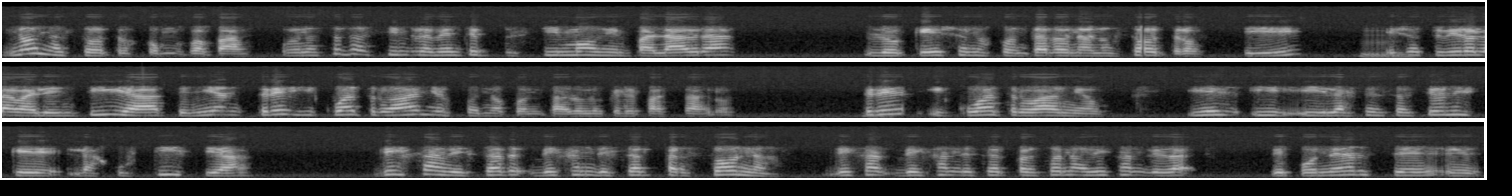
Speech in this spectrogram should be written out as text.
no nosotros como papás, porque nosotros simplemente pusimos en palabras lo que ellos nos contaron a nosotros, ¿sí? Mm. Ellos tuvieron la valentía, tenían tres y cuatro años cuando contaron lo que le pasaron. Tres y cuatro años. Y, es, y, la sensación es que la justicia deja de ser, dejan de ser personas, dejan, dejan de ser personas, dejan de, de ponerse, eh,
